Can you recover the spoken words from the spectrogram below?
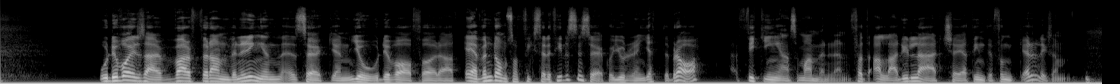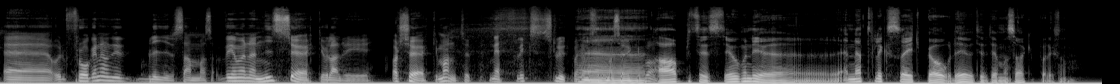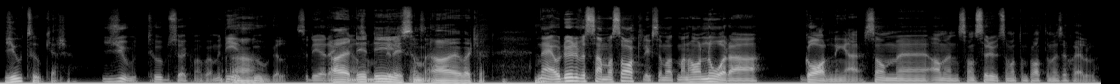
Och det var ju så här, varför använder ingen eh, söken? Jo, det var för att även de som fixade till sin sök och gjorde den jättebra fick ingen som använde den. För att alla hade ju lärt sig att det inte funkade liksom. Eh, och frågan är om det blir samma sak. Jag menar, ni söker väl aldrig... Vart söker man? Typ Netflix? Slut på hemsidan man söker på? Ja, precis. Jo, men det är ju Netflix och HBO, det är ju typ det man söker på liksom. YouTube kanske. YouTube söker man på, men det är ja. Google. Så det ja, det, som, det är ju som, ja verkligen. Nej, och då är det väl samma sak liksom, att man har några galningar som, eh, ja, men, som ser ut som att de pratar med sig själv.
